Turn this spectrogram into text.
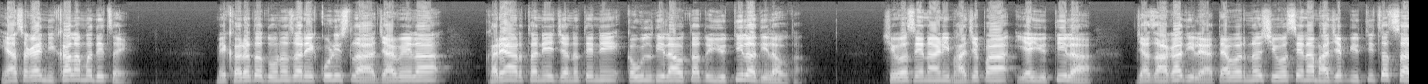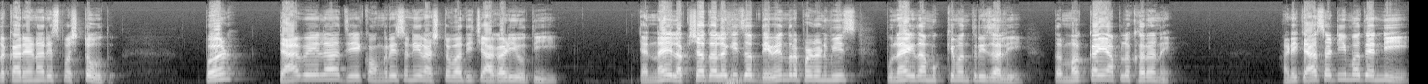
ह्या सगळ्या निकालामध्येच आहे. मी खरं तर दोन हजार एकोणीसला ज्यावेळेला खऱ्या अर्थाने जनतेने कौल दिला होता तो युतीला दिला होता. शिवसेना आणि भाजपा या युतीला ज्या जागा दिल्या त्यावरनं शिवसेना भाजप युतीचंच सरकार येणारे स्पष्ट होतं. पण त्यावेळेला जे काँग्रेस आणि राष्ट्रवादीची आघाडी होती त्यांनाही लक्षात आलं की जर देवेंद्र फडणवीस पुन्हा एकदा मुख्यमंत्री झाले तर मग काही आपलं खरं नाही. आणि त्यासाठी मग त्यांनी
